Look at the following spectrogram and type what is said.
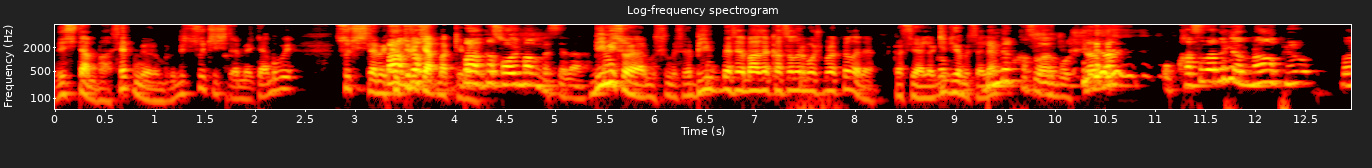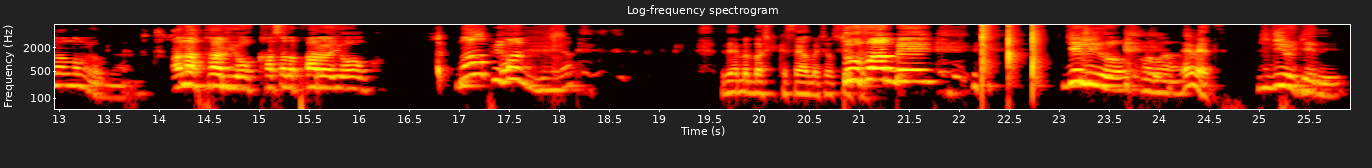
Riskten bahsetmiyorum burada. Bir suç işlemek yani bu bir suç işlemek, Banka- kötülük yapmak gibi. Banka soymam mesela. BİM'i soyar mısın mesela? BİM mesela bazen kasaları boş bırakıyorlar ya kasiyerler. Gidiyor mesela. Benim de hep kasalar boş. Ya ben o kasalardakiler ne yapıyor ben anlamıyorum yani. Anahtar yok, kasada para yok. Ne yapıyor abi BİM ya? Bir de hemen başka kasayı almaya çalışıyor. Tufan Bey geliyor falan. Evet. Gidiyor geri.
